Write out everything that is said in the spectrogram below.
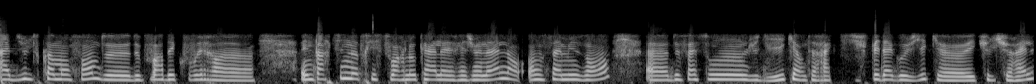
adultes comme enfants, de, de pouvoir découvrir euh, une partie de notre histoire locale et régionale en, s'amusant, euh, de façon ludique, interactive, pédagogique euh, et culturelle.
